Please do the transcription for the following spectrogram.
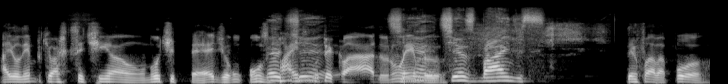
Aí eu lembro que eu acho que você tinha um notepad, uns eu binds tinha, no teclado, não tinha, lembro. Tinha os binds. Eu falava, pô,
